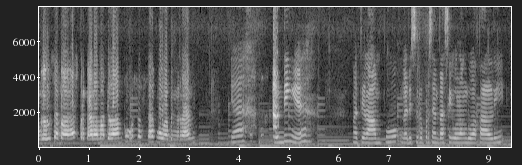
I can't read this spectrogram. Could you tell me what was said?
nggak usah bahas perkara mati lampu sesat gue beneran. Ya mending ya. Mati lampu nggak disuruh presentasi ulang dua kali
